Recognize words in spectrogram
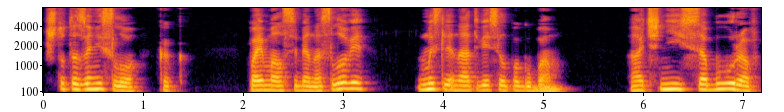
Что-то занесло, как... Поймал себя на слове, мысленно отвесил по губам. «Очнись, Сабуров!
